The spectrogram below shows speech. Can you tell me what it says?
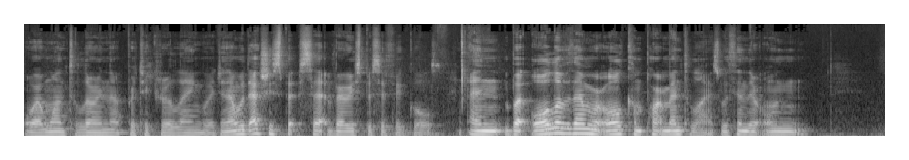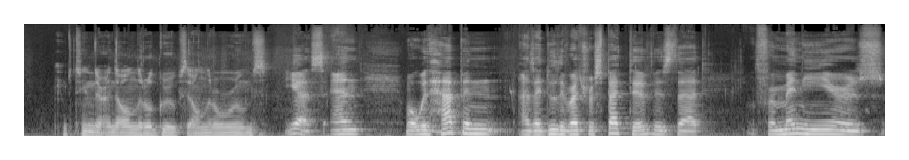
or I want to learn a particular language. And I would actually spe- set very specific goals. And but all of them were all compartmentalized within their own Between their, their own little groups, their own little rooms. Yes, and what would happen as I do the retrospective is that for many years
